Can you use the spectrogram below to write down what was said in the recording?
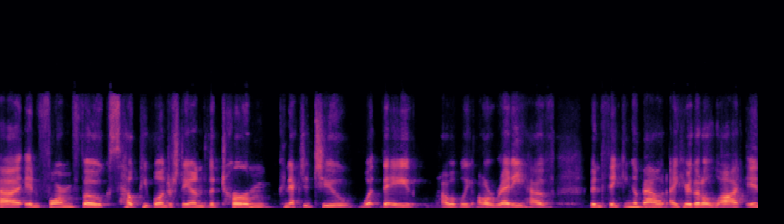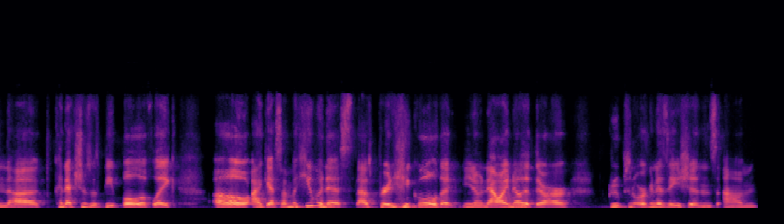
uh, inform folks, help people understand the term connected to what they probably already have been thinking about. I hear that a lot in uh, connections with people of like, oh, I guess I'm a humanist. That's pretty cool that, you know, now I know that there are groups and organizations um,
